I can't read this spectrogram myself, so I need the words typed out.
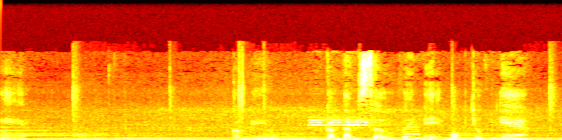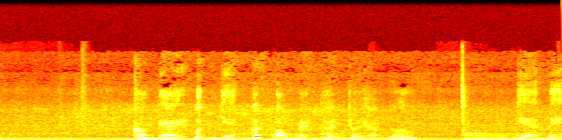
nhẹ. Con yêu, con tâm sự với mẹ một chút nha. Con gái vẫn dán mắt vào màn hình rồi ậm ừ. Dạ mẹ.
